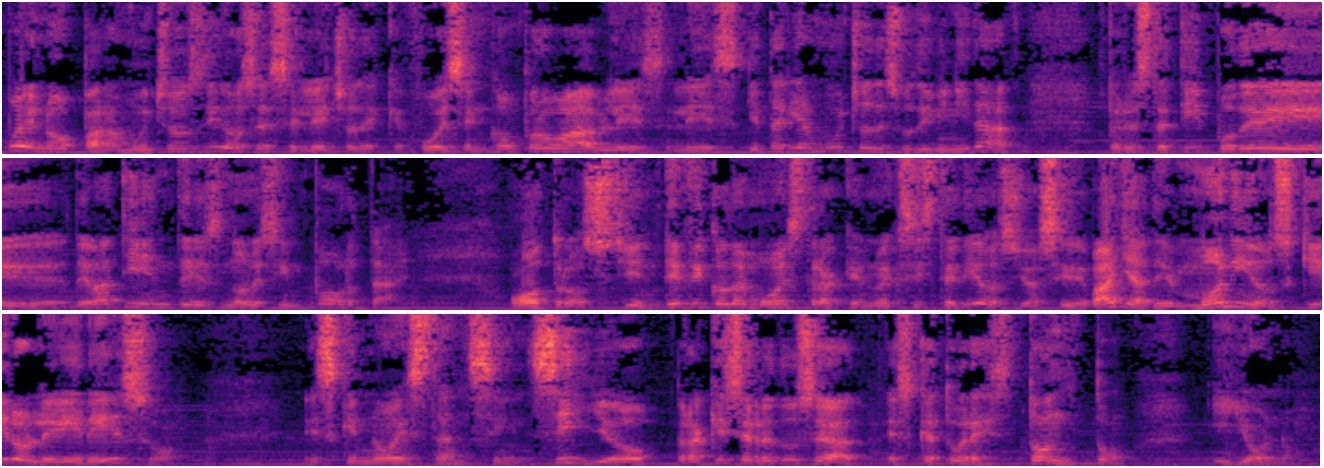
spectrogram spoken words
Bueno, para muchos dioses el hecho de que fuesen comprobables les quitaría mucho de su divinidad, pero este tipo de debatientes no les importa. Otros, científico demuestra que no existe Dios. Yo así de, vaya, demonios, quiero leer eso. Es que no es tan sencillo, pero aquí se reduce a, es que tú eres tonto y yo no.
